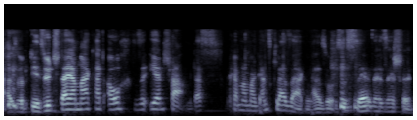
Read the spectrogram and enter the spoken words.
Also die Südsteiermark hat auch ihren Charme. Das kann man mal ganz klar sagen. Also es ist sehr, sehr, sehr schön.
